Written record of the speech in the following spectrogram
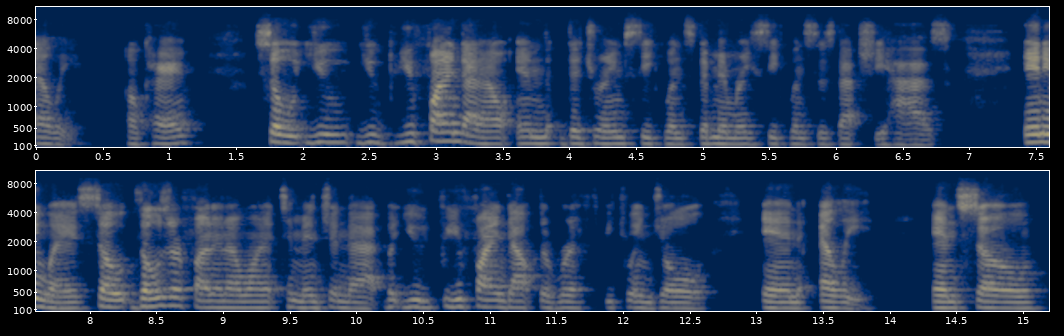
Ellie. Okay. So you you you find that out in the dream sequence, the memory sequences that she has. Anyway, so those are fun, and I wanted to mention that. But you you find out the rift between Joel and Ellie, and so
